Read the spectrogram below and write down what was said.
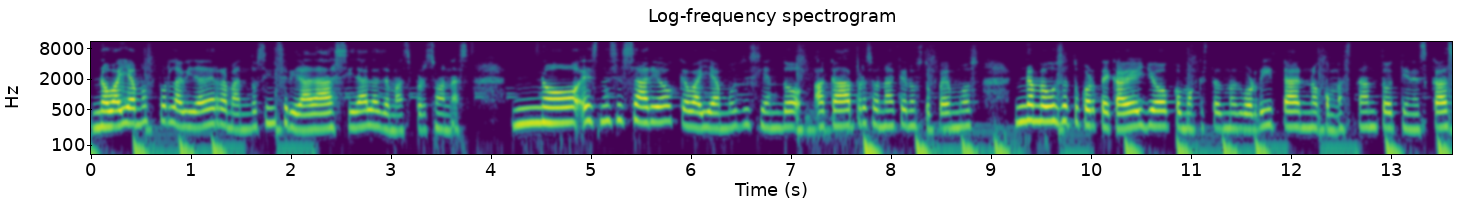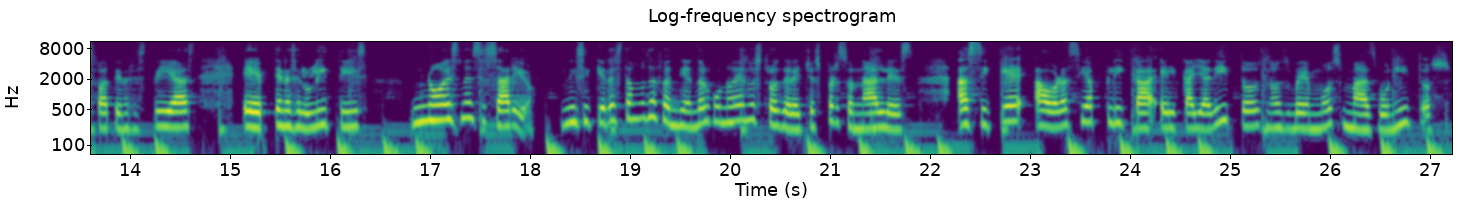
No vayamos por la vida derramando sinceridad ácida a las demás personas. No es necesario que vayamos diciendo a cada persona que nos topemos, no me gusta tu corte de cabello, como que estás más gordita, no comas tanto, tienes caspa, tienes estrías, eh, tienes celulitis. No es necesario ni siquiera estamos defendiendo alguno de nuestros derechos personales. Así que ahora sí aplica el calladitos, nos vemos más bonitos.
